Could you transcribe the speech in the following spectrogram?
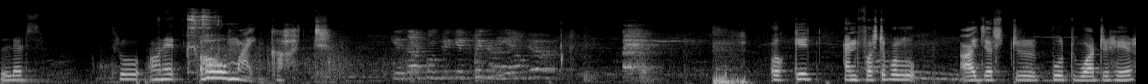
Let's throw on it. Oh my god. Okay. And first of all, I just put water here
